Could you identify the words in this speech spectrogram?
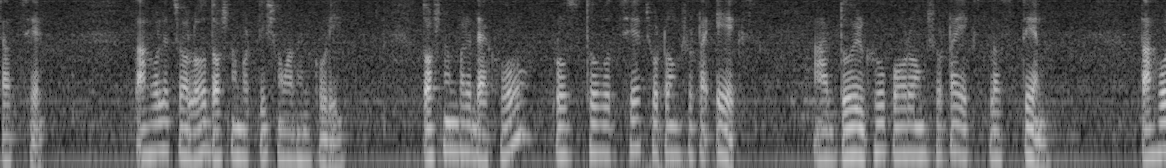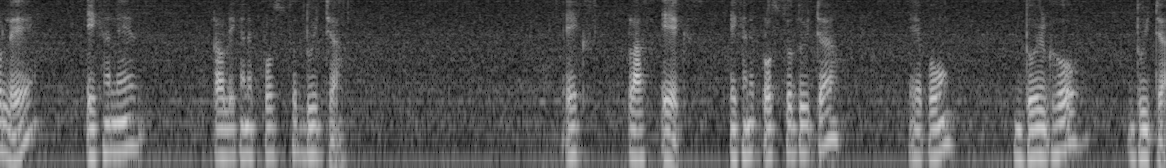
চাচ্ছে। তাহলে চলো দশ নম্বরটি সমাধান করি। দশ নম্বরে দেখো, প্রস্থ হচ্ছে ছোট অংশটা এক্স আর দৈর্ঘ্য বড় অংশটা এক্স প্লাস টেন তাহলে এখানে তাহলে এখানে প্রস্থ দুইটা। এক্স প্লাস এক্স এখানে প্রস্থ দুইটা এবং দৈর্ঘ্য দুইটা,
